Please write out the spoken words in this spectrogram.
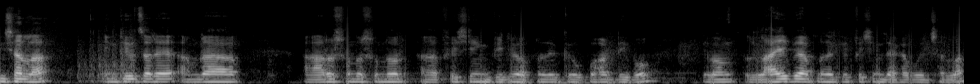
ইনশাল্লাহ ইন ফিউচারে আমরা আরও সুন্দর সুন্দর ফিশিং ভিডিও আপনাদেরকে উপহার দিব। এবং লাইভে আপনাদেরকে ফিশিং দেখাবো ইনশাল্লাহ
